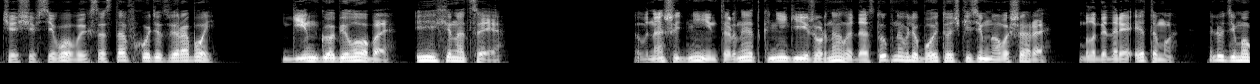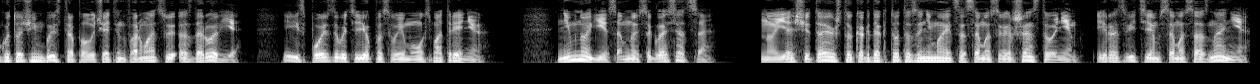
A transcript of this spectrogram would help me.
Чаще всего в их состав входят зверобой, гинго билоба и хиноцея. В наши дни интернет, книги и журналы доступны в любой точке земного шара. Благодаря этому люди могут очень быстро получать информацию о здоровье и использовать ее по своему усмотрению. Немногие со мной согласятся, но я считаю, что когда кто-то занимается самосовершенствованием и развитием самосознания,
